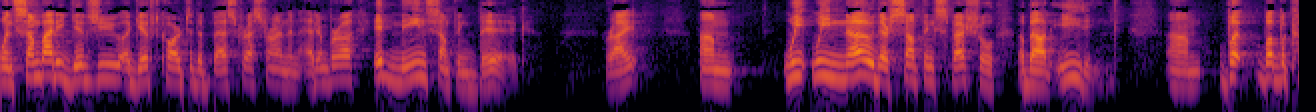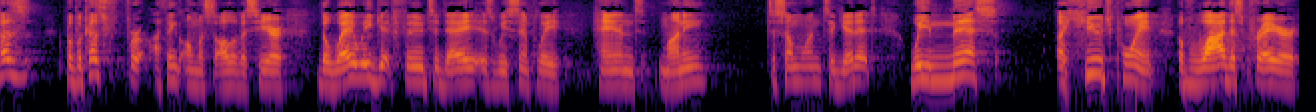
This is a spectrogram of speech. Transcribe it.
When somebody gives you a gift card to the best restaurant in Edinburgh, it means something big, right? Um, we, we know there's something special about eating. Um, but, but, because, but because for, I think, almost all of us here, the way we get food today is we simply hand money to someone to get it, we miss a huge point of why this prayer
